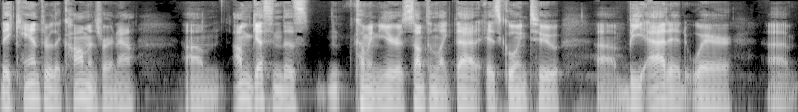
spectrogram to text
They can through the comments right now. Um, I'm guessing this coming year, something like that is going to uh, be added where um,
